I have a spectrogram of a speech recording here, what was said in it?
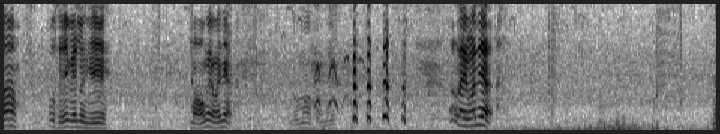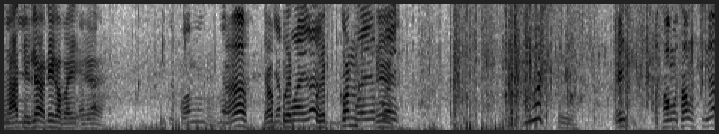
อ้าวโอเคเป็นเลยทีเหมาไงวะเนี่ยน้องมาผมนี้อะไรวะเนี่ยเวลาถึงแล้วได้กลับไปเออเจะฟ้าของนั่นอ้าวเดี๋ยวอย่าเปิดปล่อยนะเปิดก้อนอย่าปเอล่ออยปลาทองปลาทองเนื้อ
